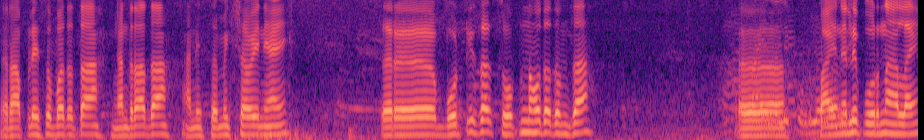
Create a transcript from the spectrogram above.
तर आपल्यासोबत आता गणराधा आणि समीक्षा वहिनी आहे. तर बोटीचा स्वप्न होता तुमचा. फायनली पूर्ण आलाय.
